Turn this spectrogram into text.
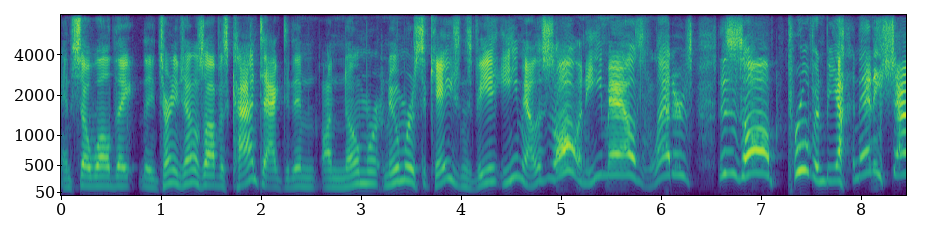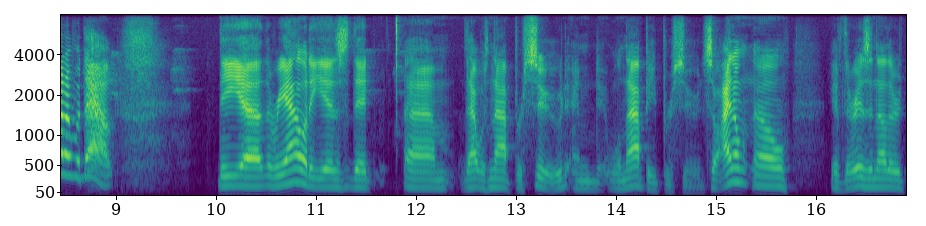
And so while they, the Attorney General's office contacted him on numer- numerous occasions via email, this is all in emails and letters. This is all proven beyond any shadow of a doubt. The uh, the reality is that um, that was not pursued and will not be pursued. So I don't know if there is another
